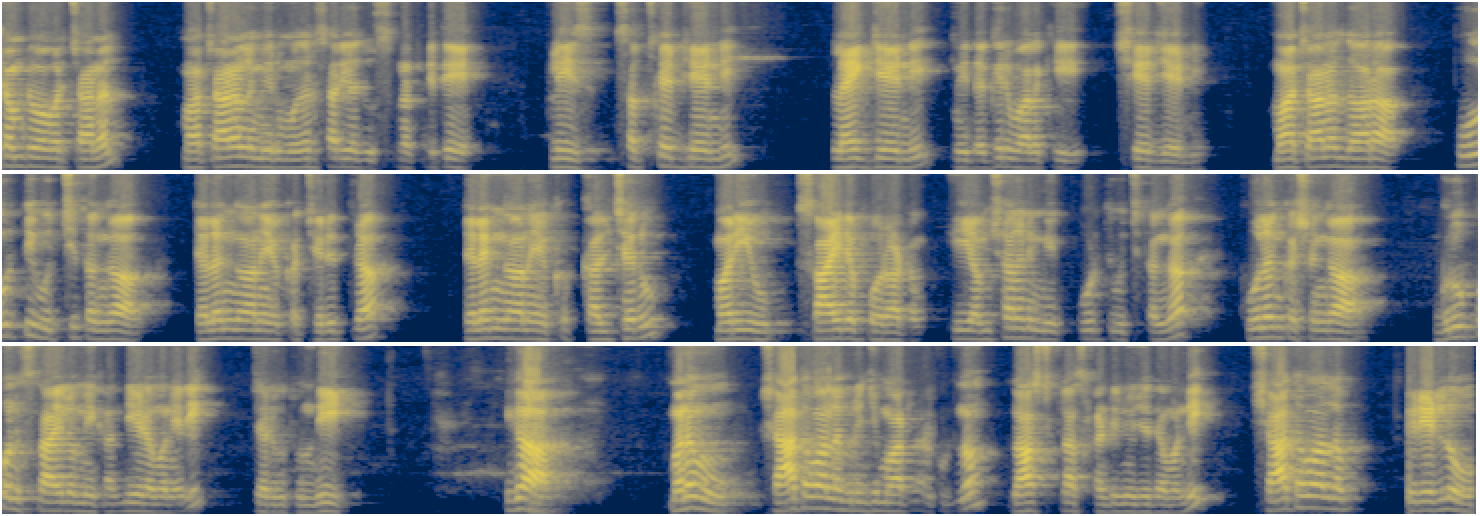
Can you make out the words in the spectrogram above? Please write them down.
Welcome to our channel మా ఛానల్ని మీరు మొదటిసారిగా చూస్తున్నట్లయితే ప్లీజ్ సబ్స్క్రైబ్ చేయండి లైక్ చేయండి మీ దగ్గర వాళ్ళకి షేర్ చేయండి. మా ఛానల్ ద్వారా పూర్తి ఉచితంగా తెలంగాణ యొక్క చరిత్ర తెలంగాణ యొక్క కల్చరు మరియు సాయుధ పోరాటం ఈ అంశాలని మీకు పూర్తి ఉచితంగా కూలంకషంగా గ్రూప్ వన్ స్థాయిలో మీకు అందియడం అనేది జరుగుతుంది. ఇక మనము శాతవాన్ల గురించి మాట్లాడుకుంటున్నాం. లాస్ట్ క్లాస్ కంటిన్యూ చేద్దామండి. శాతవాన్ల పీరియడ్లో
